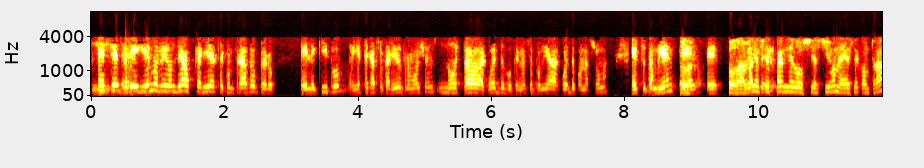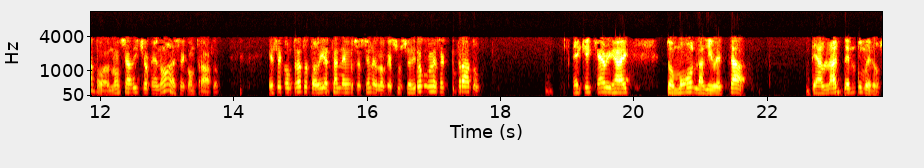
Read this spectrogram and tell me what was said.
es cierto que Guillermo Redondeado quería ese contrato, pero el equipo, en este caso Caribe Promotions, no estaba de acuerdo porque no se ponía de acuerdo con la suma. Esto también todavía se está en negociaciones ese contrato, no se ha dicho que no a ese contrato. Ese contrato todavía está en negociaciones. Lo que sucedió con ese contrato es que Carrie Hyde tomó la libertad de hablar de números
